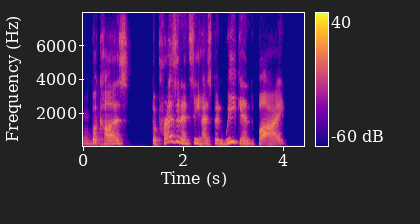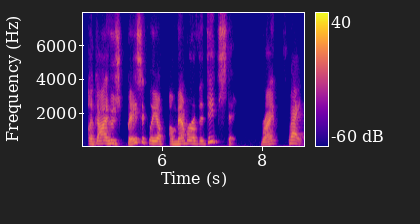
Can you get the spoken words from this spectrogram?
mm-hmm. because the presidency has been weakened by a guy who's basically a, a member of the deep state, right? Right.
